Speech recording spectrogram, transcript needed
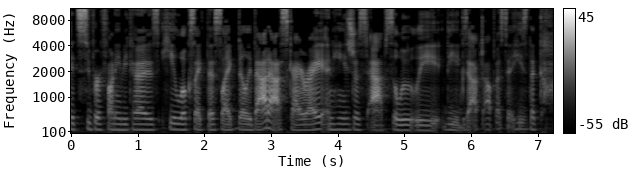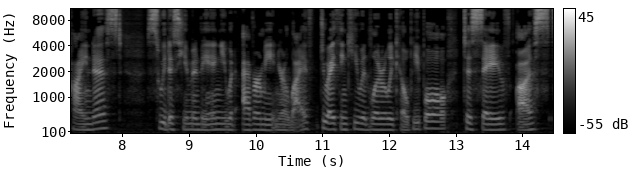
it's super funny because he looks like this like Billy Badass guy, right? And he's just absolutely the exact opposite. He's the kindest, sweetest human being you would ever meet in your life. Do I think he would literally kill people to save us,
